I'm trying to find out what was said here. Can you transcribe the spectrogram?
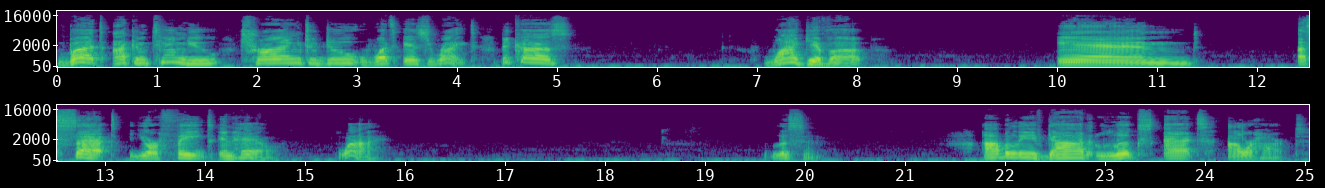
But I continue trying to do what is right because why give up and accept your fate in hell? Why? Listen, I believe God looks at our heart.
